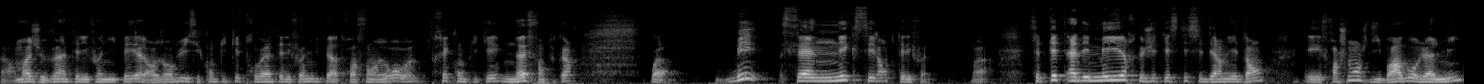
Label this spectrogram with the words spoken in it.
Alors moi je veux un téléphone IP. Alors aujourd'hui c'est compliqué de trouver un téléphone IP à 300 euros. Hein. Très compliqué. Neuf en tout cas. Voilà. Mais c'est un excellent téléphone. Voilà. C'est peut-être un des meilleurs que j'ai testé ces derniers temps. Et franchement, je dis bravo Realme.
